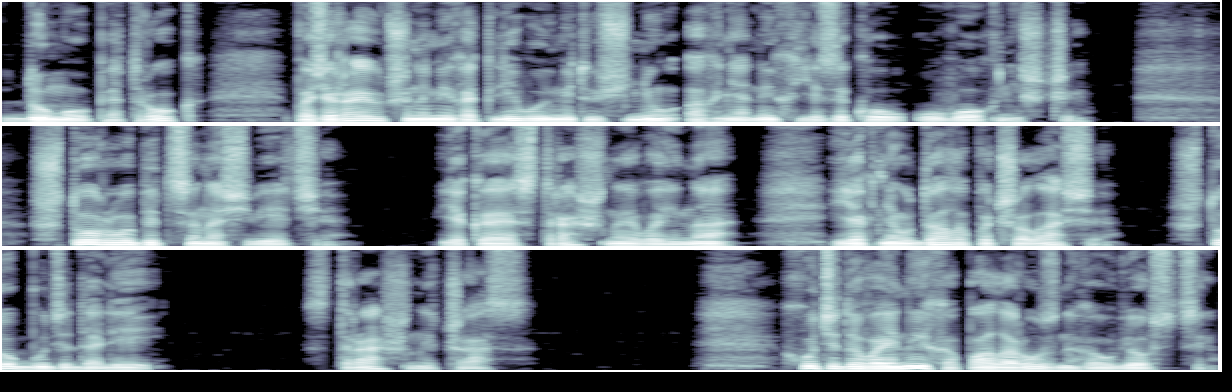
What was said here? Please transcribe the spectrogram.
думаў пятрок, пазіраючы на мігатлівую мітусню агняных языкоў у вогнішчы. Што робіцца на свеце? Якая страшная вайна, як няўдала пачалася, што будзе далей? Страшны час. Хоць і да вайны хапала рознага ў вёсцы,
